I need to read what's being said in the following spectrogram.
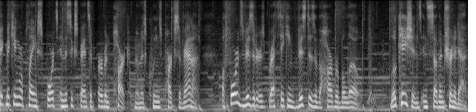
Picnicking or playing sports in this expansive urban park, known as Queen's Park Savannah, affords visitors breathtaking vistas of the harbor below. Locations in southern Trinidad.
